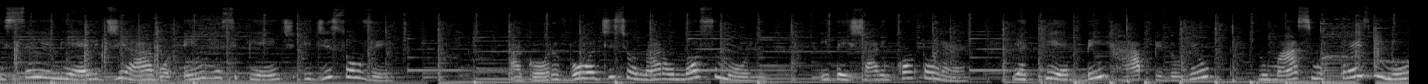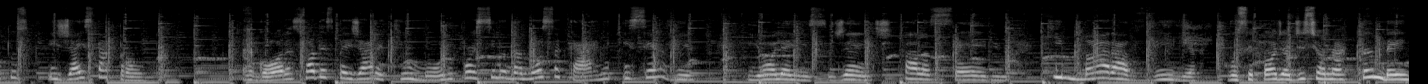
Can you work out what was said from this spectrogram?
e 100 ml de água em um recipiente e dissolver. Agora vou adicionar ao nosso molho e deixar incorporar. E aqui é bem rápido, viu? No máximo 3 minutos e já está pronto. Agora só despejar aqui o molho por cima da nossa carne e servir. E olha isso, gente, fala sério, que maravilha! Você pode adicionar também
